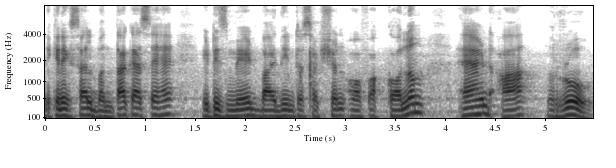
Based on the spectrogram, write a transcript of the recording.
लेकिन एक सेल बनता कैसे है? It is made by the intersection of a column and a row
